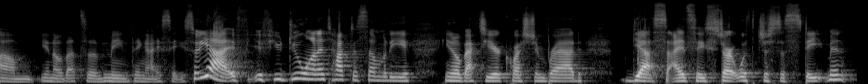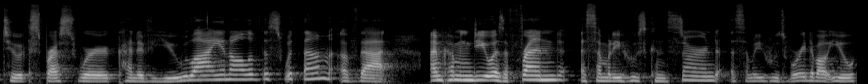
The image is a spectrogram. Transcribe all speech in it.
Um, you know, that's a main thing I say. So yeah, if if you do want to talk to somebody, you know, back to your question, Brad, yes, I'd say start with just a statement to express where kind of you lie in all of this with them, of that I'm coming to you as a friend, as somebody who's concerned, as somebody who's worried about you,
